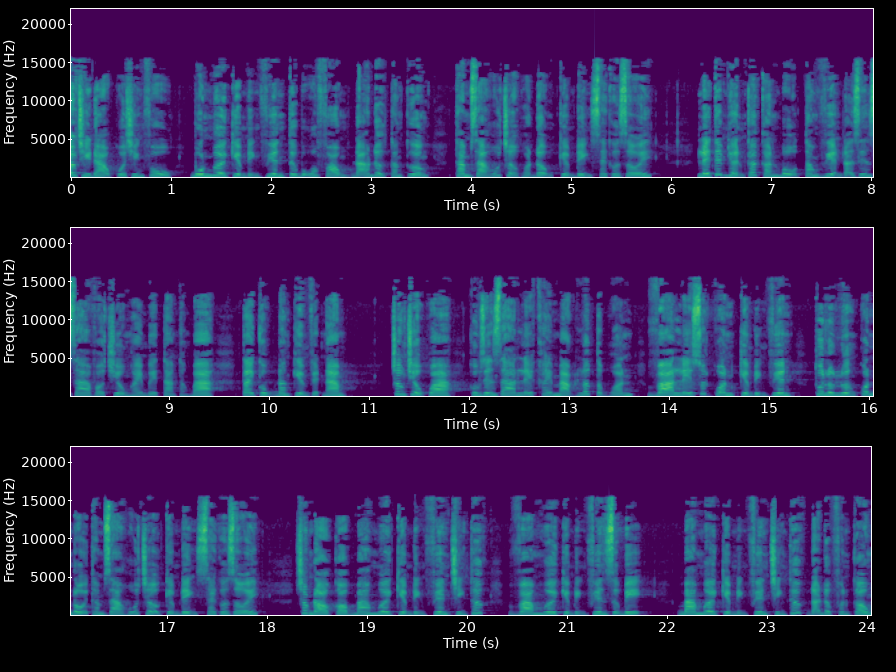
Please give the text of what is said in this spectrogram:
Theo chỉ đạo của chính phủ, 40 kiểm định viên từ Bộ Quốc phòng đã được tăng cường tham gia hỗ trợ hoạt động kiểm định xe cơ giới. Lễ tiếp nhận các cán bộ tăng viện đã diễn ra vào chiều ngày 18 tháng 3 tại Cục Đăng kiểm Việt Nam. Trong chiều qua, cùng diễn ra lễ khai mạc lớp tập huấn và lễ xuất quân kiểm định viên thuộc lực lượng quân đội tham gia hỗ trợ kiểm định xe cơ giới. Trong đó có 30 kiểm định viên chính thức và 10 kiểm định viên dự bị. 30 kiểm định viên chính thức đã được phân công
